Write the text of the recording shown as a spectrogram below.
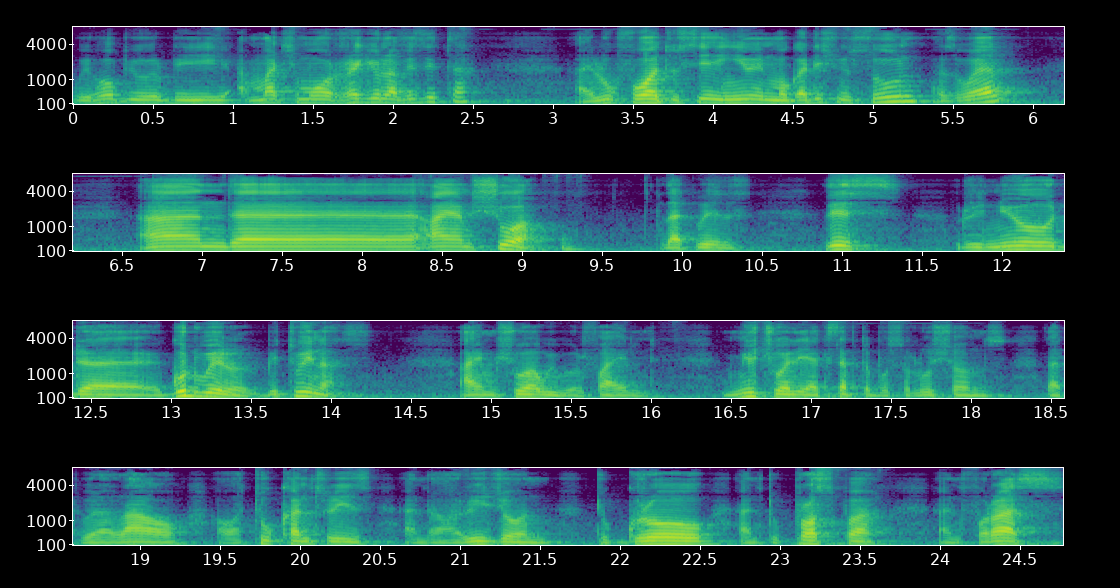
We hope you will be a much more regular visitor. I look forward to seeing you in Mogadishu soon as well. And uh, I am sure that with this renewed uh, goodwill between us, I am sure we will find mutually acceptable solutions that will allow our two countries and our region to grow and to prosper, and for us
